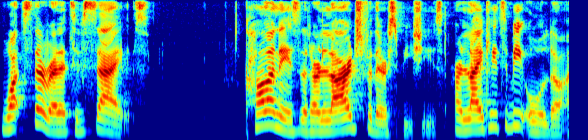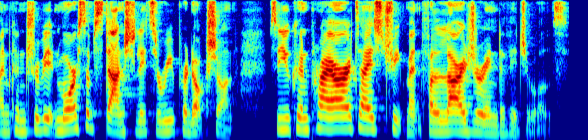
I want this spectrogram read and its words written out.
What's their relative size? Colonies that are large for their species are likely to be older and contribute more substantially to reproduction, so you can prioritize treatment for larger individuals.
